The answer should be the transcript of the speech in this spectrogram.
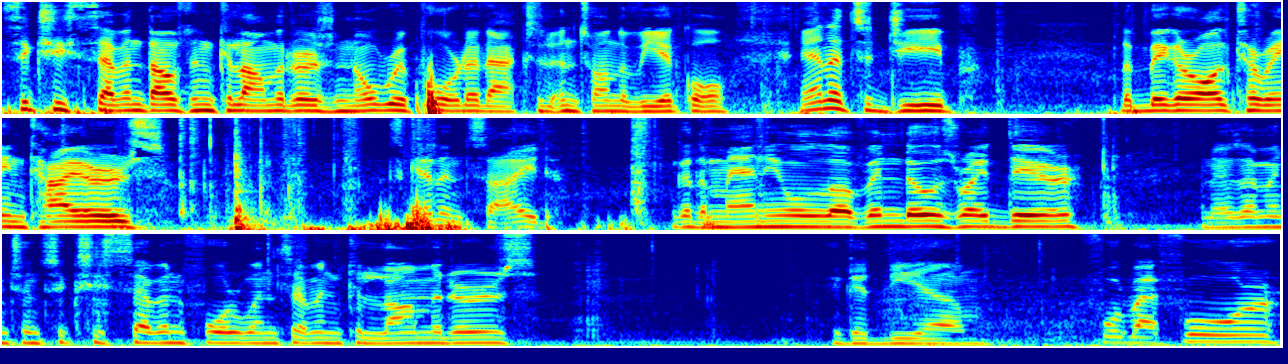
67,000 kilometers, no reported accidents on the vehicle, and it's a Jeep. The bigger all-terrain tires. Let's get inside. Got the manual uh, windows right there. And as I mentioned, 67,417 kilometers you get the um, 4x4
